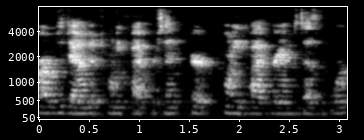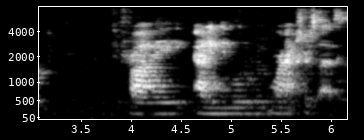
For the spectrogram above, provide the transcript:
carbs down to 25% or 25 grams doesn't work, try adding in a little bit more exercise.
